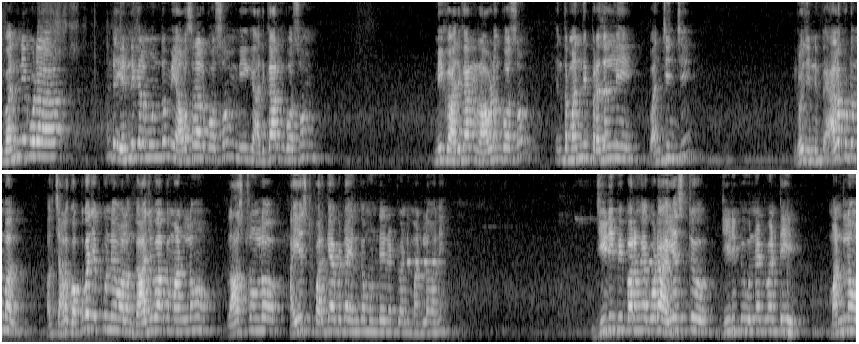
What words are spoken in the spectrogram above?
ఇవన్నీ కూడా అంటే ఎన్నికల ముందు మీ అవసరాల కోసం మీ అధికారం కోసం మీకు అధికారం రావడం కోసం ఇంతమంది ప్రజల్ని వంచించి ఈరోజు ఇన్ని వేల కుటుంబాలు వాళ్ళు చాలా గొప్పగా చెప్పుకునే వాళ్ళం గాజువాక మండలం రాష్ట్రంలో హైయెస్ట్ పర్ క్యాపిటా ఇన్కమ్ ఉండేటటువంటి మండలం అని. జీడిపి పరంగా కూడా హైయెస్ట్ జీడిపి ఉన్నటువంటి మండలం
